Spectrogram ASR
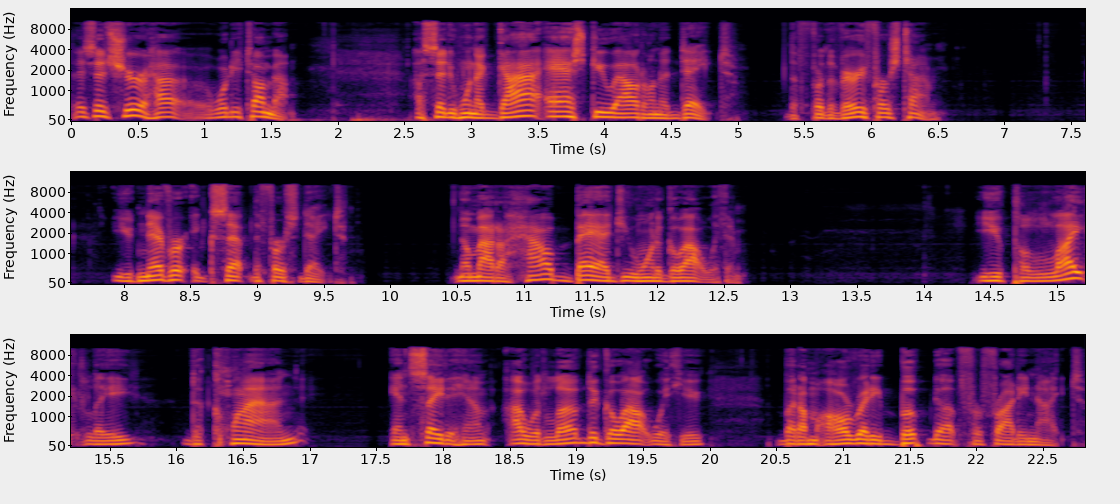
They said, "Sure." How? What are you talking about? I said, "When a guy asks you out on a date the, for the very first time, you'd never accept the first date, no matter how bad you want to go out with him. You politely decline and say to him, "I would love to go out with you." but I'm already booked up for Friday night.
